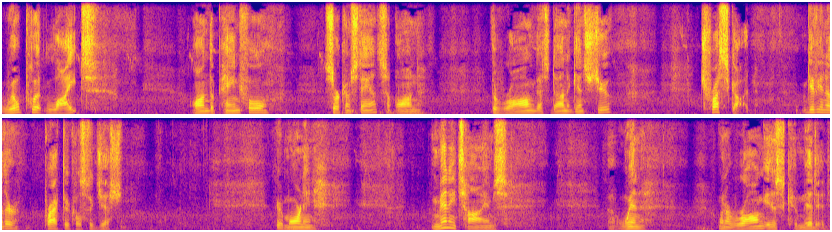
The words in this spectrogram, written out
will put light on the painful circumstance, on the wrong that's done against you. trust God. Give you another practical suggestion. Good morning. Many times uh, when when a wrong is committed,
